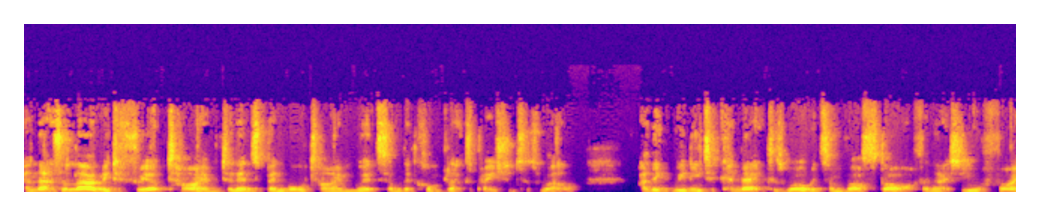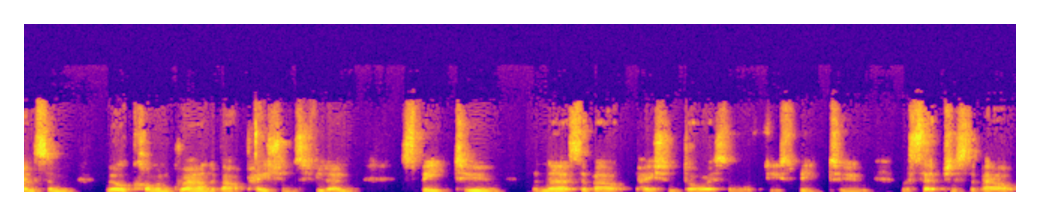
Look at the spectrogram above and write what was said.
And that's allowed me to free up time to then spend more time with some of the complex patients as well. I think we need to connect as well with some of our staff, and actually, you'll find some real common ground about patients. If you don't speak to the nurse about patient Doris or you speak to receptionist about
